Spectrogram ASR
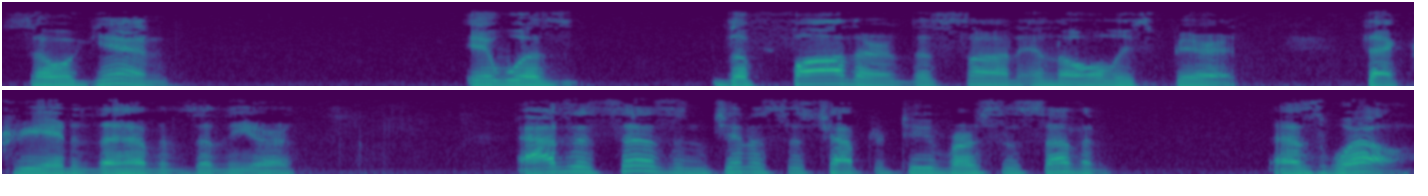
So again, it was the Father, the Son, and the Holy Spirit that created the heavens and the earth. As it says in Genesis chapter 2 verses 7 as well.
